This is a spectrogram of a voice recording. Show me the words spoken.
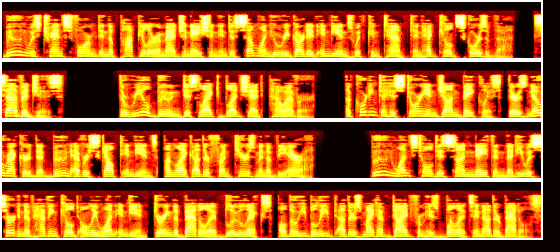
Boone was transformed in the popular imagination into someone who regarded Indians with contempt and had killed scores of the savages. The real Boone disliked bloodshed, however. According to historian John Bakeless, there is no record that Boone ever scalped Indians, unlike other frontiersmen of the era. Boone once told his son Nathan that he was certain of having killed only one Indian, during the battle at Blue Licks, although he believed others might have died from his bullets in other battles.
